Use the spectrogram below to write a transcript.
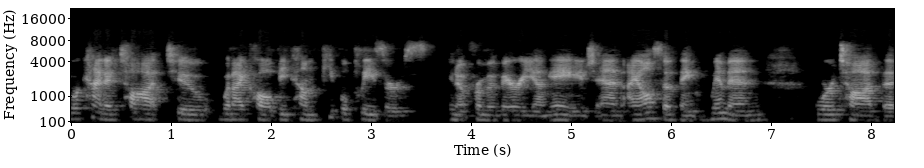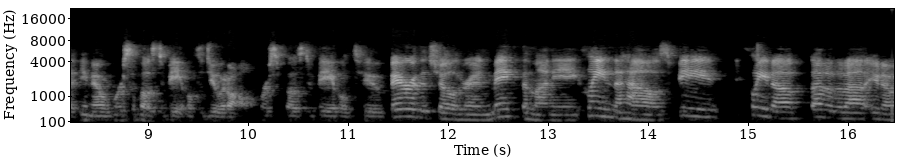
we're kind of taught to what I call become people pleasers, you know, from a very young age. And I also think women we're taught that you know we're supposed to be able to do it all. We're supposed to be able to bear the children make the money clean the house feed clean up da da da, da you know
